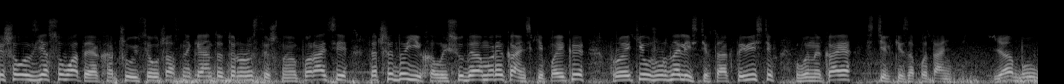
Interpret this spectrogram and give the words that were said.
вирішили з'ясувати, як харчуються учасники антитерористичної операції та чи доїхали сюди американські пайки, про які у журналістів та активістів виникає стільки запитань. Я був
